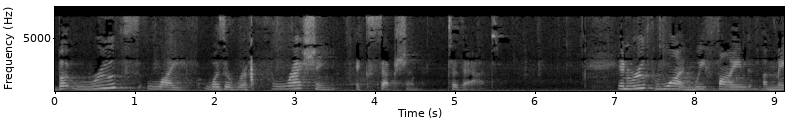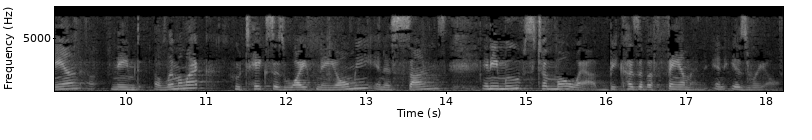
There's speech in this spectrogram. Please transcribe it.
But Ruth's life was a refreshing exception to that. In Ruth 1, we find a man named Elimelech who takes his wife Naomi and his sons and he moves to Moab because of a famine in Israel.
